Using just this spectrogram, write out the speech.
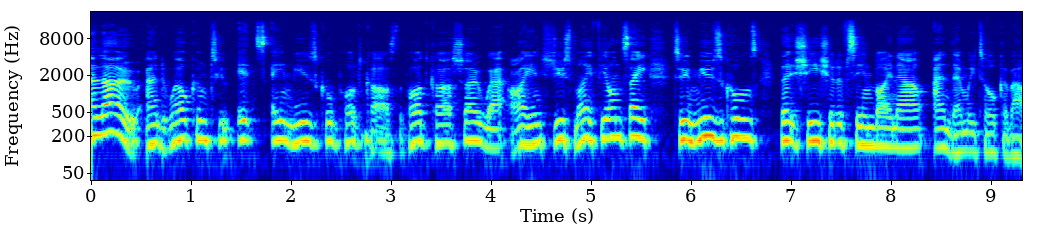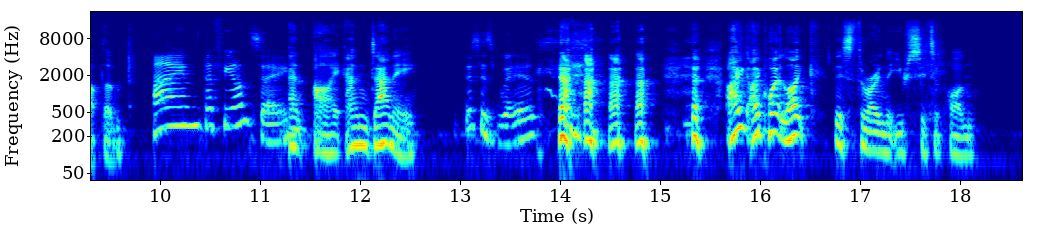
Hello and welcome to It's a Musical Podcast, the podcast show where I introduce my fiance to musicals that she should have seen by now and then we talk about them. I'm the fiance. And I am Danny. this is weird. I, I quite like this throne that you sit upon.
